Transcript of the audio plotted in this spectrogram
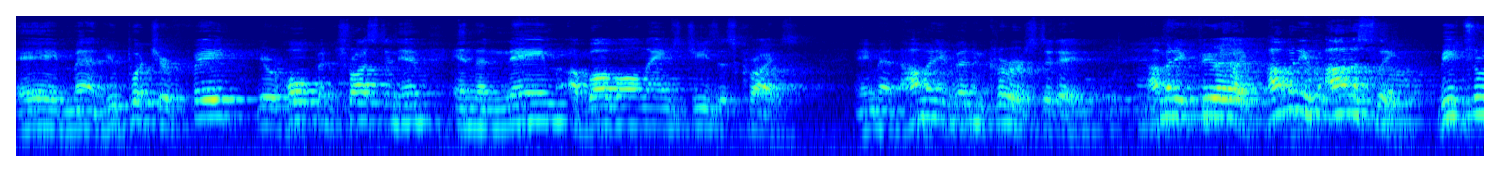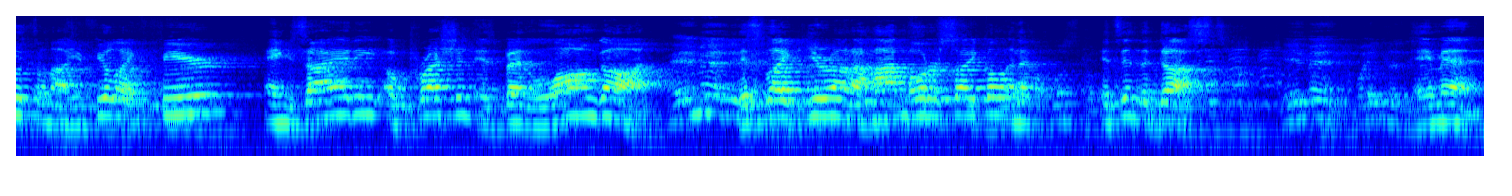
Amen. You put your faith, your hope, and trust in Him in the name above all names, Jesus Christ. Amen. How many have been encouraged today? How many feel like, how many, honestly, be truthful now, you feel like fear, anxiety, oppression has been long gone? Amen. It's like you're on a hot motorcycle and it's in the dust. Amen. Amen.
